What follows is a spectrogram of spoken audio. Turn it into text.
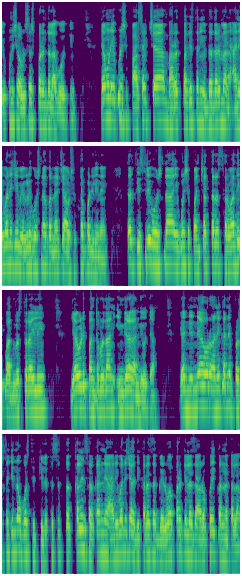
एकोणीसशे अडुसष्ट पर्यंत लागू होती. त्यामुळे एकोणीसशे पासष्टच्या भारत पाकिस्तान युद्धादरम्यान आणीबाणीची वेगळी घोषणा करण्याची आवश्यकता पडली नाही. तर तिसरी घोषणा एकोणीसशे पंच्याहत्तर सर्वाधिक वादग्रस्त राहिली. यावेळी पंतप्रधान इंदिरा गांधी होत्या. या निर्णयावर अनेकांनी प्रश्नचिन्ह उपस्थित केले. तसेच तत्कालीन सरकारने आणीबाणीच्या अधिकाराचा गैरवापर केल्याचा आरोपही करण्यात आला.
